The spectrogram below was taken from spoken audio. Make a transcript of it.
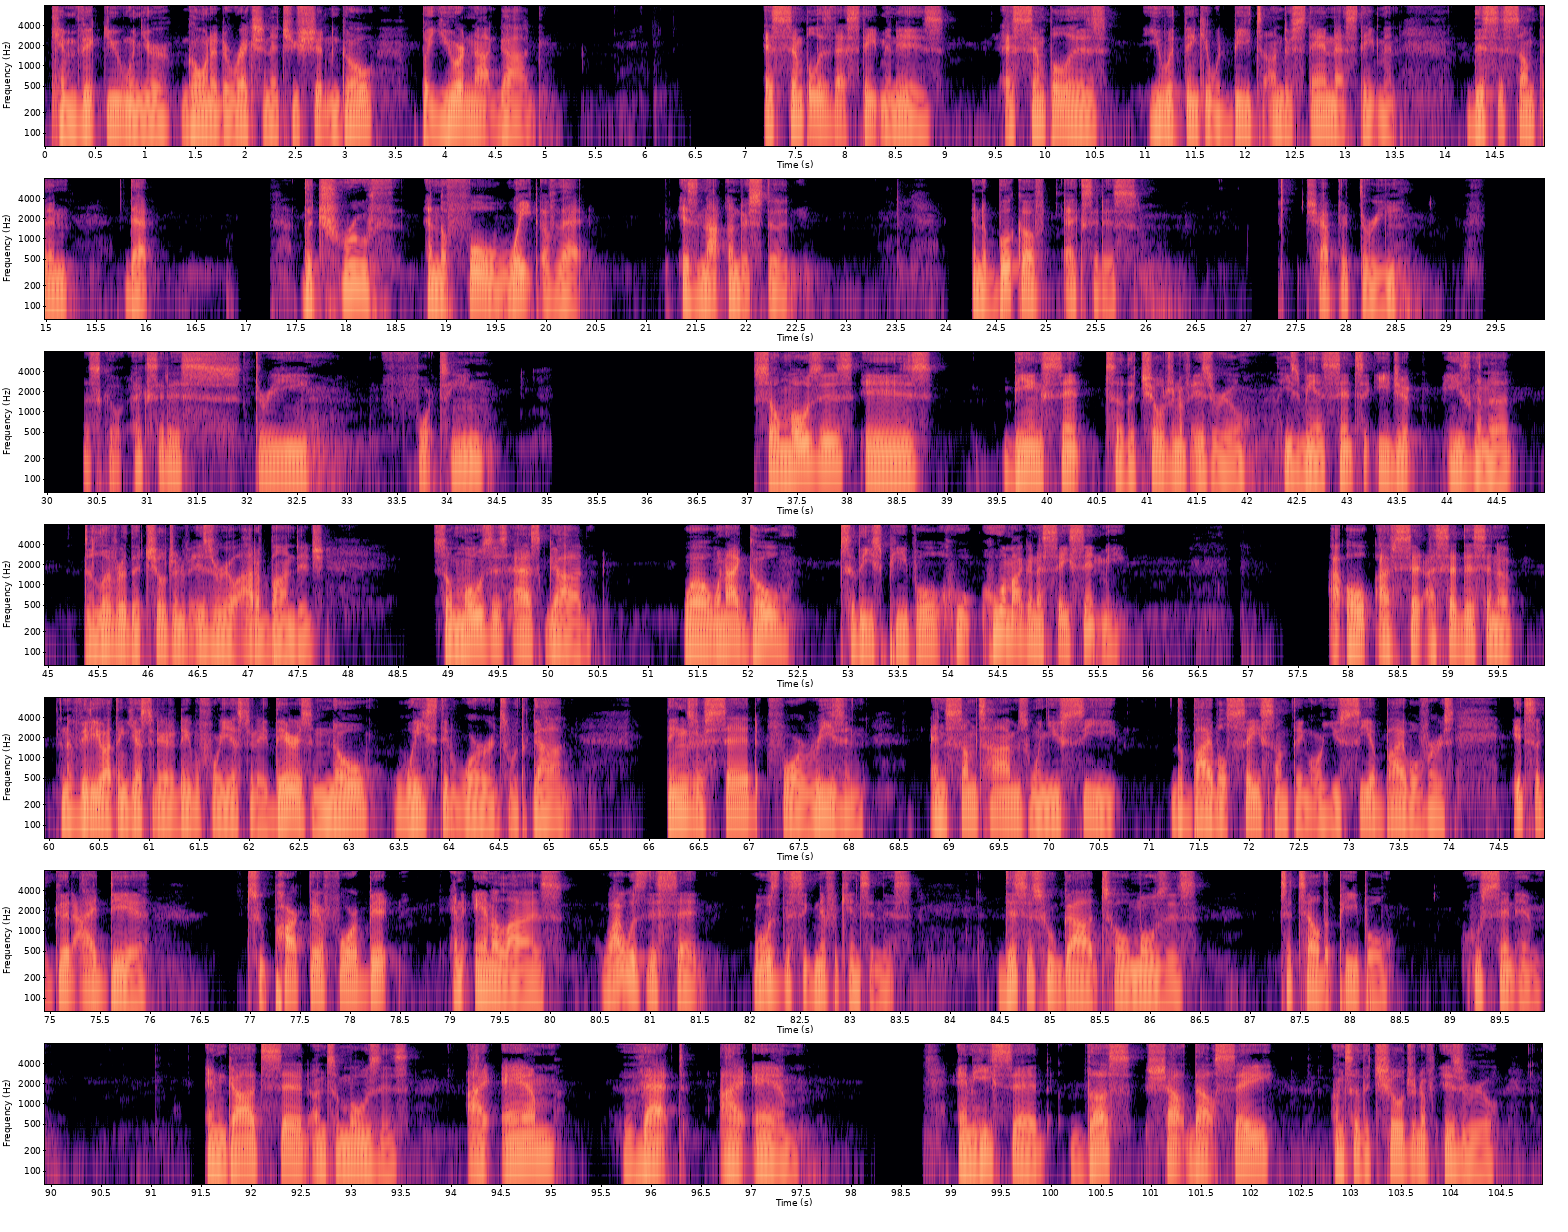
convict you when you're going a direction that you shouldn't go, but you're not God. As simple as that statement is, as simple as you would think it would be to understand that statement, this is something that the truth and the full weight of that is not understood. In the book of Exodus, chapter 3, let's go Exodus 3 14. So Moses is being sent to the children of Israel. He's being sent to Egypt. He's going to deliver the children of Israel out of bondage. So Moses asked God, Well, when I go to these people, who who am I going to say sent me? I oh, I've said I said this in a in a video I think yesterday or the day before yesterday. There is no wasted words with God. Things are said for a reason and sometimes when you see the Bible say something or you see a Bible verse, it's a good idea to park there for a bit and analyze why was this said? What was the significance in this? This is who God told Moses to tell the people who sent him. And God said unto Moses, I am that I am. And he said, Thus shalt thou say unto the children of Israel,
